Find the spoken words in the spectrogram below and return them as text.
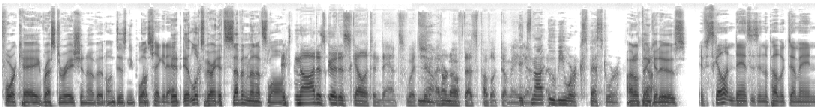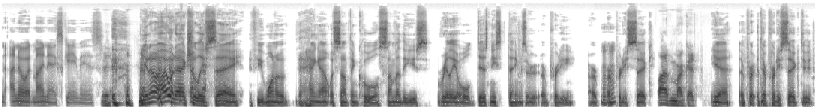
4K restoration of it on Disney I'll Plus. check it out. It it looks very. It's seven minutes long. It's not as good as Skeleton Dance, which No. I don't know if that's public domain. It's yet. not Ub Iwerks' best work. I don't think No. it is. if Skeleton Dance is in the public domain, I know what my next game is. Yeah. You know, I would actually say if you want to hang out with something cool, some of these really old Disney things are, are pretty are, are Mhm. pretty sick. A lot of them are good. Yeah, they're pre- they're pretty sick, dude.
